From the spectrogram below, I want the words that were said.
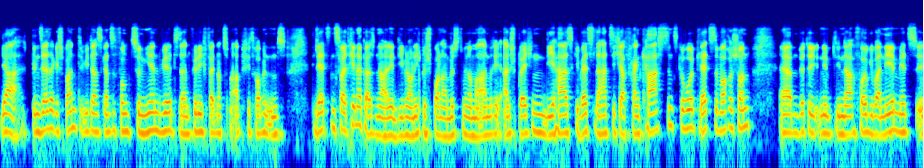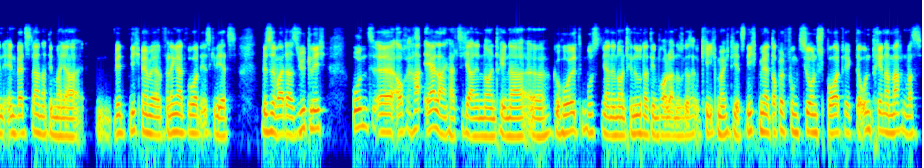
ja, ich bin sehr, sehr gespannt, wie das Ganze funktionieren wird. Dann würde ich vielleicht noch zum Abschied, Robin, uns die letzten zwei Trainerpersonalien, die wir noch nicht besprochen haben, müssten wir nochmal ansprechen. Die HSG Wetzlar hat sich ja Frank Carstens geholt, letzte Woche schon. Ähm, wird die, die Nachfolge übernehmen jetzt in, in Wetzlar, nachdem er ja nicht mehr, verlängert worden ist, geht jetzt ein bisschen weiter südlich. Und äh, auch Erlang hat sich ja einen neuen Trainer äh, geholt, mussten ja einen neuen Trainer suchen, nachdem Roland so gesagt okay, ich möchte jetzt nicht mehr Doppelfunktion Sportdirektor und Trainer machen, was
